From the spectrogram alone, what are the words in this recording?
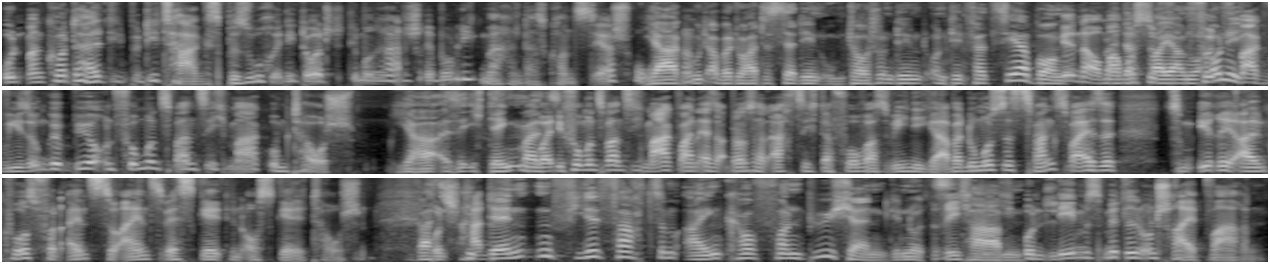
Und man konnte halt die, die Tagesbesuche in die Deutsche Demokratische Republik machen. Das konntest du ja schon. Ja, ne? gut, aber du hattest ja den Umtausch und den, und den Verzehrbon. Genau, man musste ja 5 Mark Visumgebühr und 25 Mark Umtausch. Ja, also ich denke mal. Weil die 25 Mark waren erst ab 1980, davor war es weniger. Aber du musstest zwangsweise zum irrealen Kurs von 1 zu 1 Westgeld in Ostgeld tauschen. Was und Studenten vielfach zum Einkauf von Büchern genutzt richtig. haben. Und Lebensmittel und Schreibwaren.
